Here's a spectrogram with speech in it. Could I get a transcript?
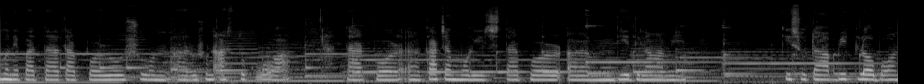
ধনে পাতা, তারপর রসুন রসুন আস্ত কোয়া, তারপর কাঁচামরিচ তারপর দিয়ে দিলাম আমি কিছুটা বিট লবণ,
